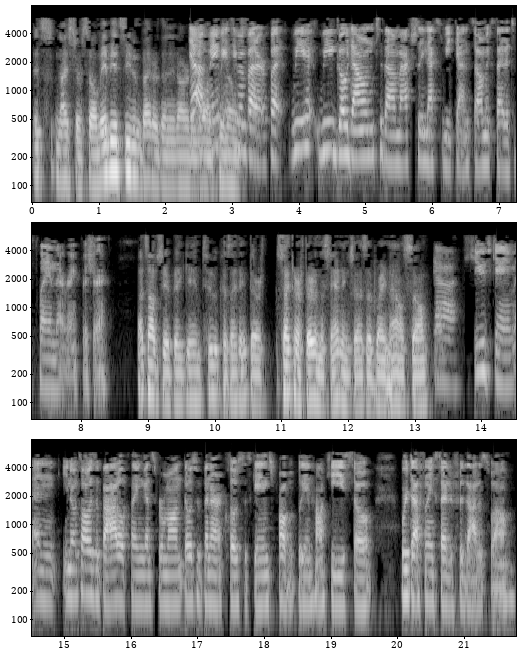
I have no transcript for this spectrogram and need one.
it's nicer. So maybe it's even better than it already yeah, was. maybe it's even better. But we we go down to them actually next weekend, so I'm excited to play in their rink for sure. That's obviously a big game too, because I think they're second or third in the standings as of right now. So yeah, huge game, and you know it's always a battle playing against Vermont. Those have been our closest games probably in hockey, so we're definitely excited for that as well.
